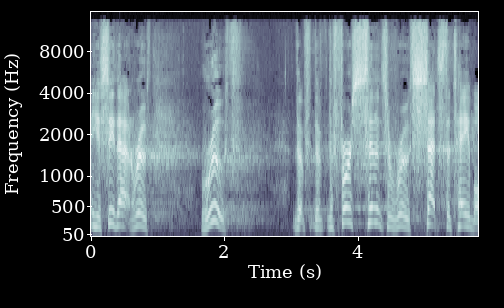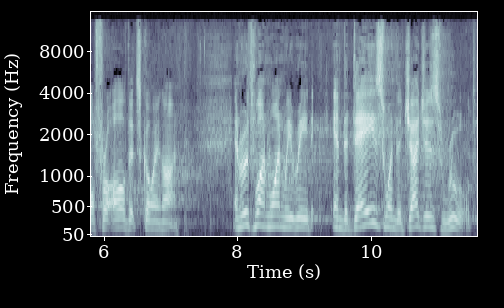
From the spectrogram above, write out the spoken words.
And you see that in Ruth. Ruth, the, the, the, first sentence of Ruth sets the table for all that's going on. In Ruth 1 1, we read, In the days when the judges ruled.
